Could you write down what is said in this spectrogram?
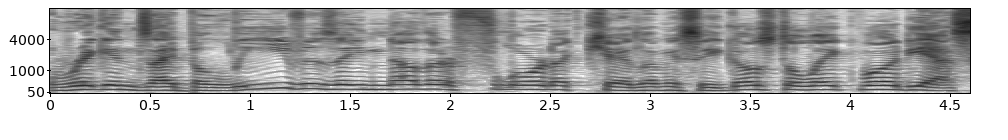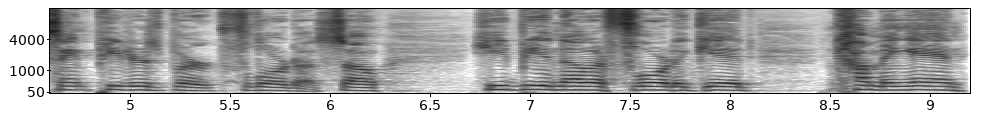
Riggins, I believe, is another Florida kid. Let me see. Goes to Lakewood. Yeah, St. Petersburg, Florida. So he'd be another Florida kid coming in.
